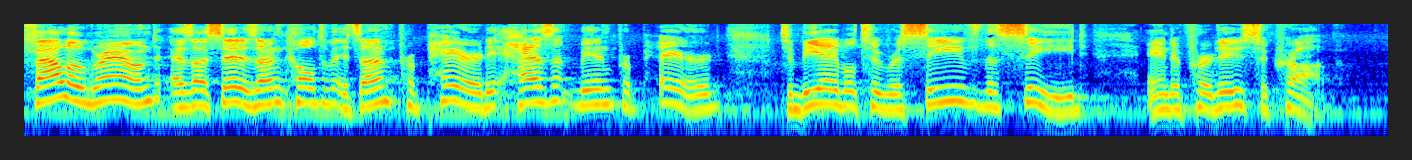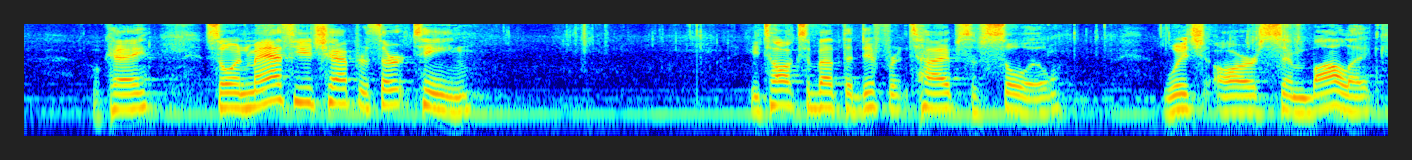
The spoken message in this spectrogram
Fallow ground, as I said, is uncultivated, it's unprepared. It hasn't been prepared to be able to receive the seed and to produce a crop. Okay? So in Matthew chapter 13, he talks about the different types of soil which are symbolic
